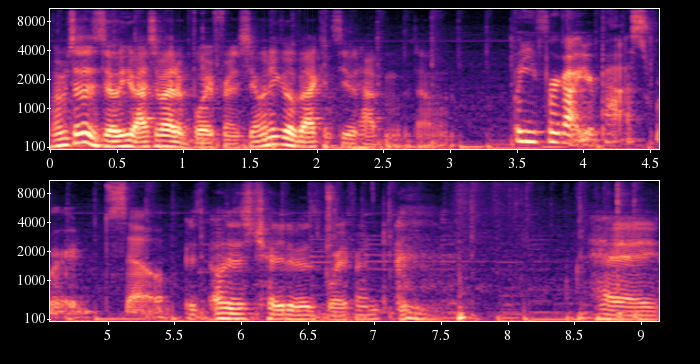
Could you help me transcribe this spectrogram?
Happened to Zoe who asked if I had a boyfriend? See, I want to go back and see what happened with that one. But you forgot your password, so Is, oh, this is Charli D'Amelio's boyfriend. hey,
